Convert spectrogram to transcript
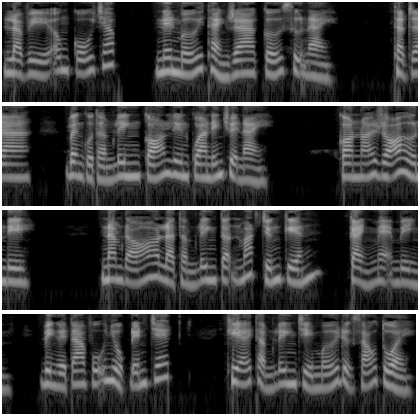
là vì ông cố chấp nên mới thành ra cớ sự này. Thật ra, bệnh của Thẩm Linh có liên quan đến chuyện này. Con nói rõ hơn đi. Năm đó là Thẩm Linh tận mắt chứng kiến cảnh mẹ mình bị người ta vũ nhục đến chết. Khi ấy Thẩm Linh chỉ mới được 6 tuổi.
